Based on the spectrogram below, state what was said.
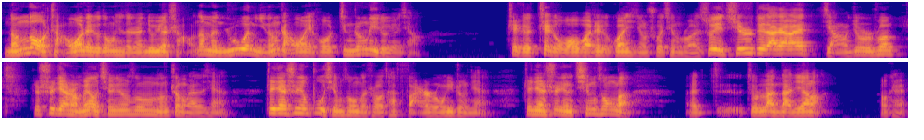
能够掌握这个东西的人就越少，那么如果你能掌握以后，竞争力就越强。这个这个我把这个关系已经说清楚了，所以其实对大家来讲，就是说这世界上没有轻轻松松能挣来的钱。这件事情不轻松的时候，它反而容易挣钱；这件事情轻松了，呃，就烂大街了。OK，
